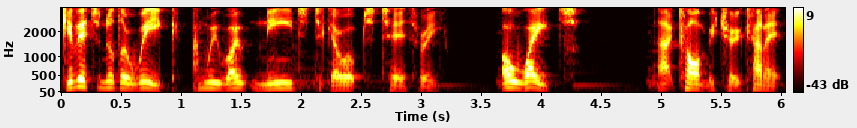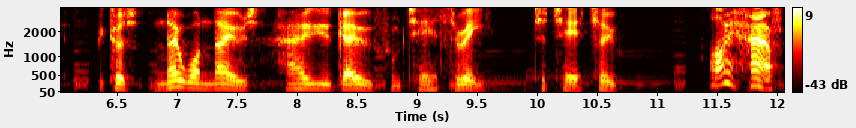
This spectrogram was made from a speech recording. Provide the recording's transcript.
Give it another week and we won't need to go up to tier 3. Oh, wait. That can't be true, can it? Because no one knows how you go from tier 3 to tier 2. I have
